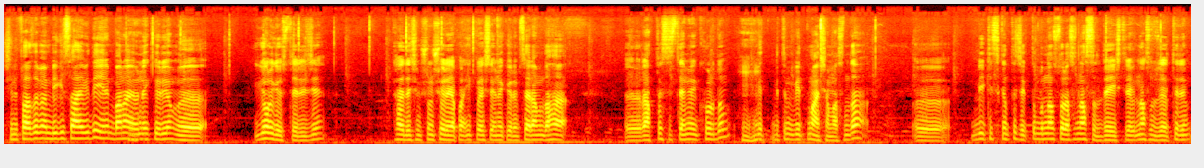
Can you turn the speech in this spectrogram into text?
Şimdi fazla ben bilgi sahibi değilim. Bana örnek veriyorum e, yol gösterici. Kardeşim şunu şöyle yapan ilk başta örnek veriyorum. Seramı daha e, raflı sistemi kurdum. Bit, bitim bitme aşamasında e, bir iki sıkıntı çıktı. Bundan sonrası nasıl değiştirebilirim, nasıl düzeltirim?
